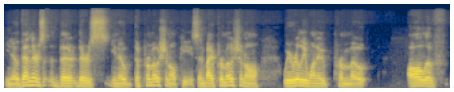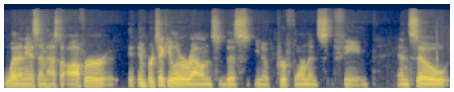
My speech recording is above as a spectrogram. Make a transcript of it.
you know then there's the there's you know the promotional piece. And by promotional we really want to promote all of what NASM has to offer in particular around this you know performance theme. And so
